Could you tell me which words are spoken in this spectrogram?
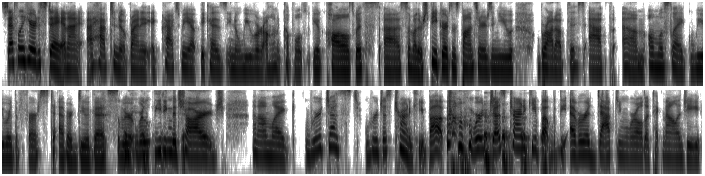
It's definitely here to stay. And I, I have to note, Brian, it, it cracked me up because, you know, we were on a couple you know, calls with uh, some other speakers and sponsors, and you brought up this app um, almost like we were the first to ever do this. We're, we're leading the charge. And I'm like, we're just, we're just trying to keep up. we're just trying to keep up with the ever adapting world of technology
